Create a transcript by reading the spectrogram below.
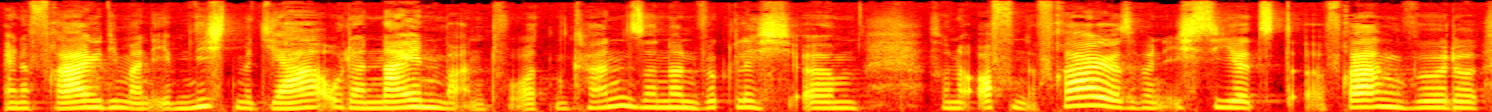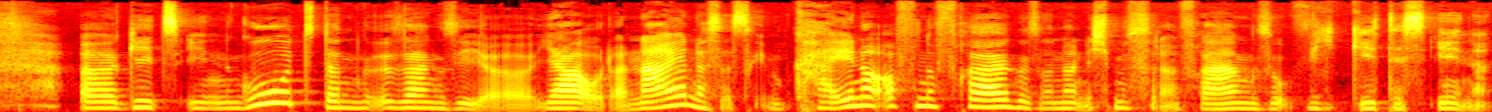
eine Frage, die man eben nicht mit Ja oder Nein beantworten kann, sondern wirklich ähm, so eine offene Frage. Also wenn ich Sie jetzt äh, fragen würde, äh, geht's Ihnen gut, dann sagen Sie äh, Ja oder Nein. Das ist eben keine offene Frage, sondern ich müsste dann fragen, so wie geht es Ihnen?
